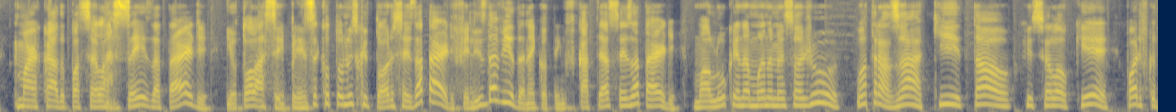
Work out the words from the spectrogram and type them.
marcado pra, sei lá, seis da tarde, e eu tô lá, você pensa que eu tô no escritório seis da tarde, feliz da vida, né? Que eu tenho que ficar até as seis da tarde. O maluco ainda manda mensagem, ô, vou atrasar aqui e tal, porque sei lá o quê. Pode ficar,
